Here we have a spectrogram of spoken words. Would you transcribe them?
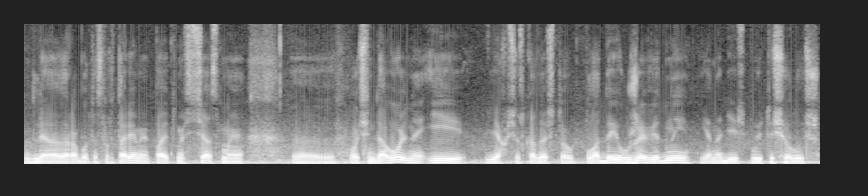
для работы с вратарями, поэтому сейчас мы э, очень довольны. И я хочу сказать, что плоды уже видны, я надеюсь, будет еще лучше.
